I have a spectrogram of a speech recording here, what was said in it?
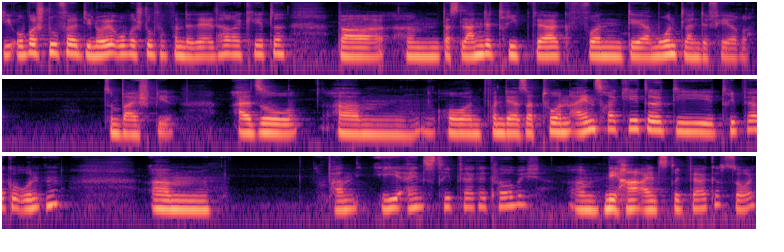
Die Oberstufe, die neue Oberstufe von der Delta-Rakete war ähm, das Landetriebwerk von der Mondlandefähre. Zum Beispiel. Also ähm, und von der Saturn 1 Rakete, die Triebwerke unten, ähm, waren E1 Triebwerke, glaube ich. Ähm, nee, H1 Triebwerke, sorry.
